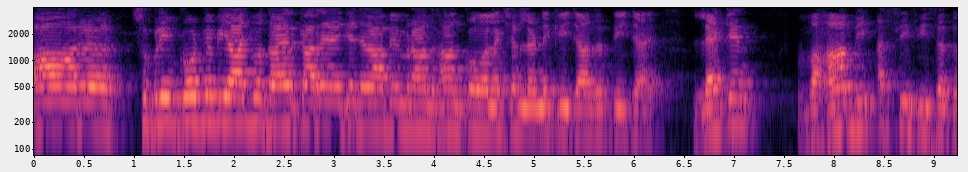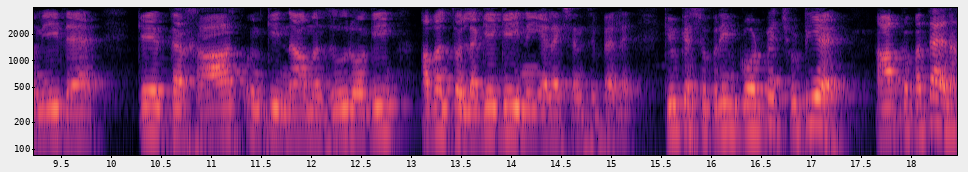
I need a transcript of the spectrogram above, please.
और सुप्रीम कोर्ट में भी आज वो दायर कर रहे हैं कि जनाब इमरान खान को इलेक्शन लड़ने की इजाज़त दी जाए। लेकिन वहाँ भी 80 फ़ीसद उम्मीद है कि दरख्वास्त उनकी नामंजूर होगी। अवल तो लगेगी ही नहीं इलेक्शन से पहले, क्योंकि सुप्रीम कोर्ट में छुट्टियाँ हैं। आपको पता है ना,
